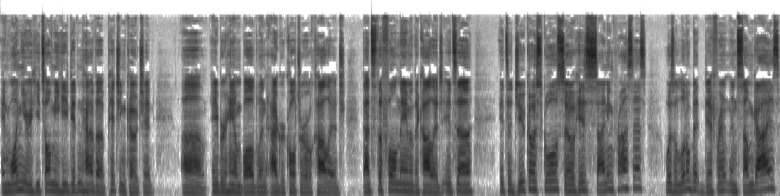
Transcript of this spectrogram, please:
And one year he told me he didn't have a pitching coach at um, Abraham Baldwin Agricultural College that's the full name of the college. It's a it's a JUCO school, so his signing process was a little bit different than some guys.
